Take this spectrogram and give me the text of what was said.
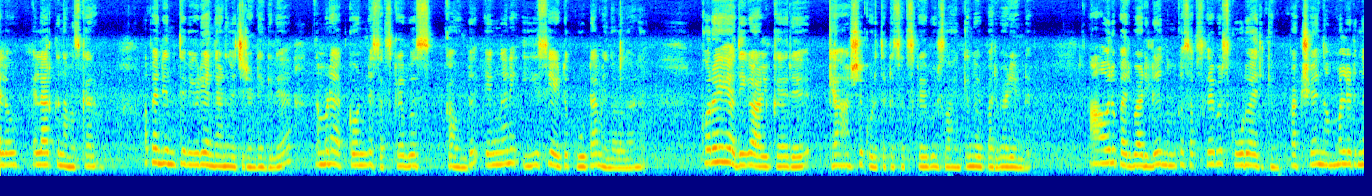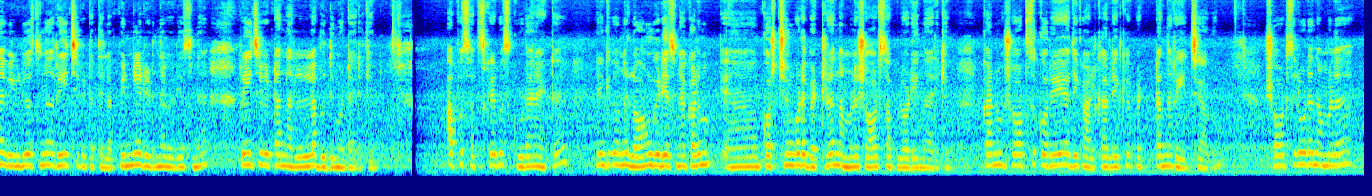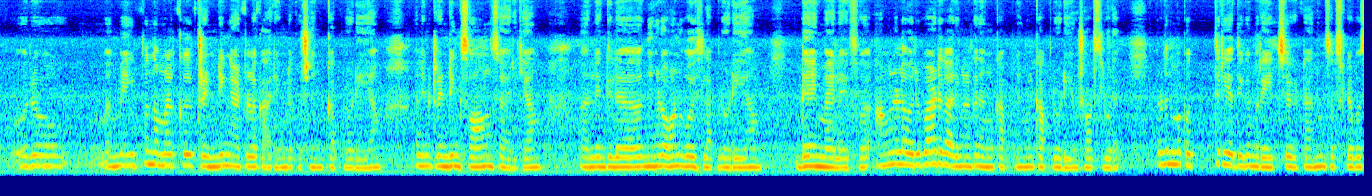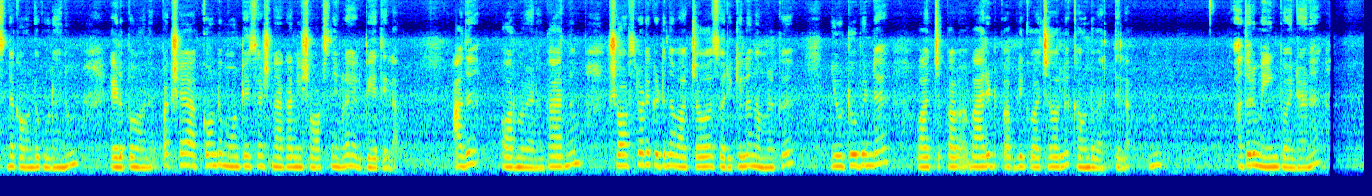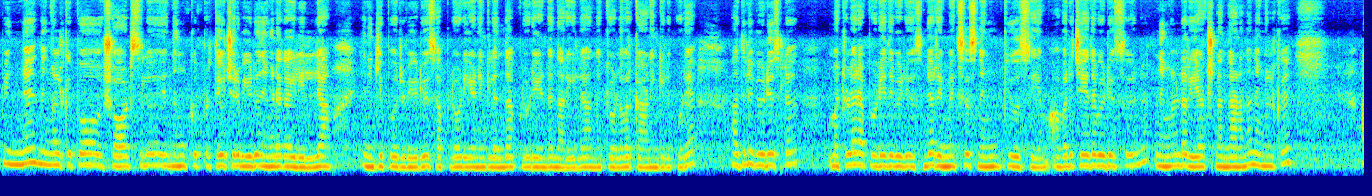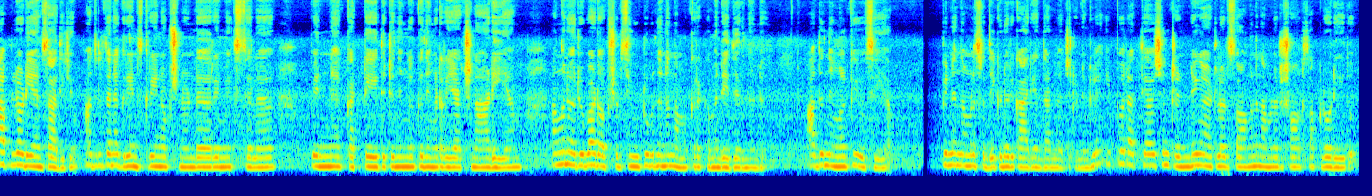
Hello എല്ലാവർക്കും നമസ്കാരം. അപ്പോൾ എന്റെ ഇന്നത്തെ വീഡിയോ എന്താണെന്ന് വെച്ചിട്ടുണ്ടെങ്കിൽ നമ്മുടെ അക്കൗണ്ടിന്റെ സബ്സ്ക്രൈബേഴ്സ് കൗണ്ട് എങ്ങനെ ഈസി ആയിട്ട് കൂട്ടാം എന്നുള്ളതാണ്. കുറേ അധികം ആൾക്കാർ ക്യാഷ് കൊടുത്തിട്ട് സബ്സ്ക്രൈബേഴ്സ് വാങ്ങിക്കുന്ന ഒരു പരിപാടിയുണ്ട്. ആ ഒരു പരിപാടിയിൽ നമുക്ക് സബ്സ്ക്രൈബേഴ്സ് കൂടുമായിരിക്കും. പക്ഷേ നമ്മളിടുന്ന വീഡിയോസിന് റീച്ച് കിട്ടത്തില്ല. പിന്നീട് ഇടുന്ന വീഡിയോസിന് റീച്ച് കിട്ടാൻ നല്ല ബുദ്ധിമുട്ടായിരിക്കും. അപ്പോൾ സബ്സ്ക്രൈബേഴ്സ് കൂടാനായിട്ട് എനിക്ക് തോന്നുന്നു ലോങ് വീഡിയോസിനേക്കാളും കുറച്ചും കൂടെ ബെറ്റർ നമ്മൾ ഷോർട്സ് അപ്ലോഡ് ചെയ്യുന്നതായിരിക്കും. കാരണം ഷോർട്സ് കുറേ അധികം ആൾക്കാരിലേക്ക് പെട്ടെന്ന് റീച്ച് ആകും. ഷോർട്സിലൂടെ നമ്മൾ ഒരു ഇപ്പം നമ്മൾക്ക് ട്രെൻഡിങ് ആയിട്ടുള്ള കാര്യങ്ങളെക്കുറിച്ച് നിങ്ങൾക്ക് അപ്ലോഡ് ചെയ്യാം. അല്ലെങ്കിൽ ട്രെൻഡിങ് സോങ്സ് ആയിരിക്കാം. അല്ലെങ്കിൽ നിങ്ങളുടെ ഓൺ വോയിസിൽ അപ്ലോഡ് ചെയ്യാം. ഡേ ഇൻ മൈ ലൈഫ് അങ്ങനെയുള്ള ഒരുപാട് കാര്യങ്ങൾക്ക് നിങ്ങൾക്ക് നിങ്ങൾക്ക് അപ്ലോഡ് ചെയ്യാം ഷോർട്സിലൂടെ അതുകൊണ്ട് നമുക്ക് ഒത്തിരി അധികം റീച്ച് കിട്ടാനും സബ്സ്ക്രൈബേഴ്സിന്റെ അക്കൗണ്ട് കൂടാനും എളുപ്പമാണ്. പക്ഷേ അക്കൗണ്ട് മോണിറ്റൈസേഷൻ ആകാൻ ഈ ഷോർട്സ് നിങ്ങളെ ഹെൽപ്പ് ചെയ്യത്തില്ല. അത് ഓർമ്മ വേണം. കാരണം ഷോർട്സിലൂടെ കിട്ടുന്ന വാച്ച് അവേഴ്സ് ഒരിക്കലും നമ്മൾക്ക് യൂട്യൂബിന്റെ വാച്ച് വാലിഡ് പബ്ലിക് വാച്ച് അവറിൽ കൗണ്ട് വരത്തില്ല. അതൊരു മെയിൻ പോയിന്റാണ് പിന്നെ നിങ്ങൾക്കിപ്പോൾ ഷോർട്സിൽ നിങ്ങൾക്ക് പ്രത്യേകിച്ച് ഒരു വീഡിയോ നിങ്ങളുടെ കയ്യിലില്ല. എനിക്കിപ്പോൾ ഒരു വീഡിയോസ് അപ്ലോഡ് ചെയ്യണമെങ്കിൽ എന്താ അപ്ലോഡ് ചെയ്യേണ്ടതെന്ന് അറിയില്ല എന്നൊക്കെ ഉള്ളവർക്കാണെങ്കിൽ കൂടെ അതിൽ വീഡിയോസിൽ മറ്റുള്ളവർ അപ്ലോഡ് ചെയ്ത വീഡിയോസിന്റെ റിമിക്സസ് നിങ്ങൾക്ക് യൂസ് ചെയ്യാം. അവർ ചെയ്ത വീഡിയോസിന് നിങ്ങളുടെ റിയാക്ഷൻ എന്താണെന്ന് നിങ്ങൾക്ക് അപ്ലോഡ് ചെയ്യാൻ സാധിക്കും. അതിൽ തന്നെ ഗ്രീൻ സ്ക്രീൻ ഓപ്ഷൻ ഉണ്ട് റിമിക്സിൽ പിന്നെ കട്ട് ചെയ്തിട്ട് നിങ്ങൾക്ക് നിങ്ങളുടെ റിയാക്ഷൻ ആഡ് ചെയ്യാം. അങ്ങനെ ഒരുപാട് ഓപ്ഷൻസ് യൂട്യൂബ് തന്നെ നമുക്ക് റെക്കമെൻഡ് ചെയ്ത് തരുന്നുണ്ട് അത് നിങ്ങൾക്ക് യൂസ് ചെയ്യാം. പിന്നെ നമ്മൾ ശ്രദ്ധിക്കേണ്ട ഒരു കാര്യം എന്താണെന്ന് വെച്ചിട്ടുണ്ടെങ്കിൽ ഇപ്പോൾ ഒരു അത്യാവശ്യം ട്രെൻഡിങ് ആയിട്ടുള്ള ഒരു സോങ്ങിന് നമ്മളൊരു ഷോർട്സ് അപ്ലോഡ് ചെയ്തു.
